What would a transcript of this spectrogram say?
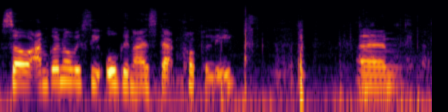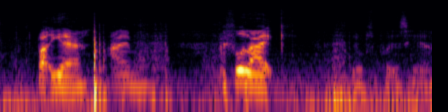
So i'm going to obviously organize that properly. Um but yeah i'm i feel like let me just put this here.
